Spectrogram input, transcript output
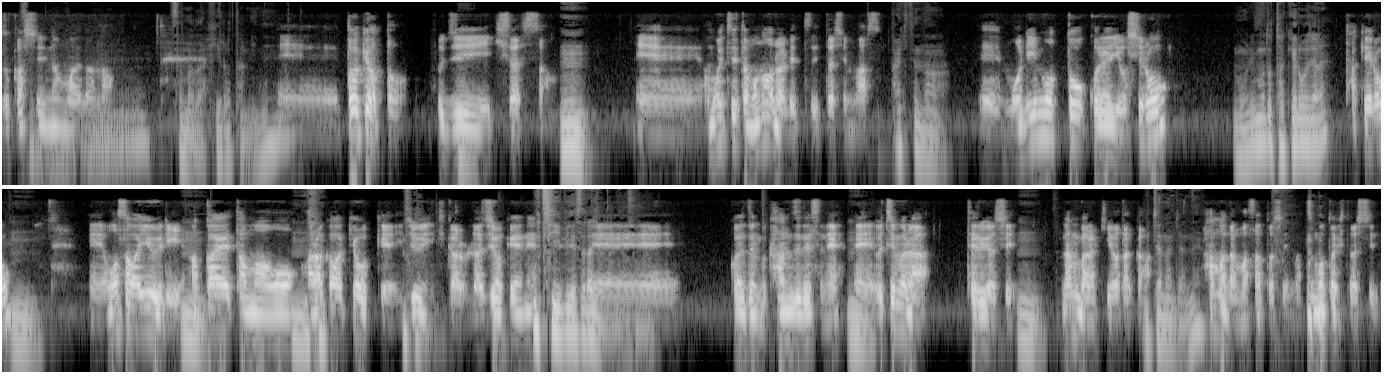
難しい名前だな。角田広民ね。えー、東京都藤井久さん。うん。えー、思いついたものを羅列いたします。あ、来たな。えー、森本、これ、吉郎森本武郎じゃない？武郎？うん。えー、大沢優里、赤江玉緒、荒川京慶、伊集院光る、ラジオ系ね。TBS ラジオ。えー、これ全部漢字ですね。え内村照吉、南原清隆、浜田雅俊、松本人志、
